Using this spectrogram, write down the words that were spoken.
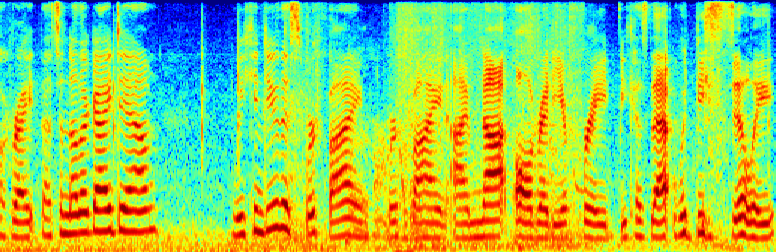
Alright, that's another guy down. We can do this. We're fine. We're fine. I'm not already afraid because that would be silly.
